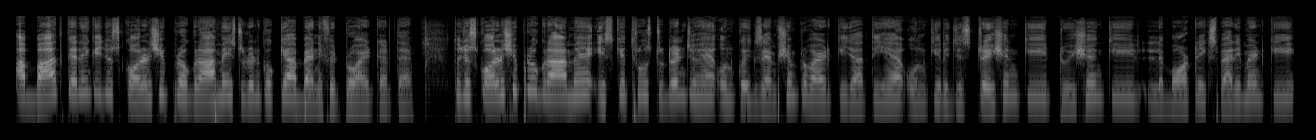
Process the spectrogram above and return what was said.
अब बात करें कि जो स्कॉलरशिप प्रोग्राम है स्टूडेंट को क्या बेनिफिट प्रोवाइड करता है? तो जो स्कॉलरशिप प्रोग्राम है, इसके थ्रू स्टूडेंट जो है, उनको एग्जामेशन प्रोवाइड की जाती है, उनकी रजिस्ट्रेशन की ट्यूशन की लेबॉर्ट्री एक्सपेरिमेंट की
